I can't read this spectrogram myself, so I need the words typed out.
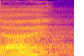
outside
